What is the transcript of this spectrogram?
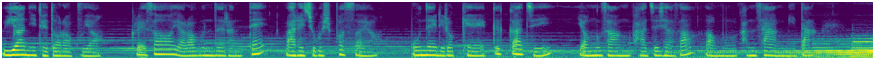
위안이 되더라고요. 그래서 여러분들한테 말해주고 싶었어요. 오늘 이렇게 끝까지 영상 봐주셔서 너무 감사합니다.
